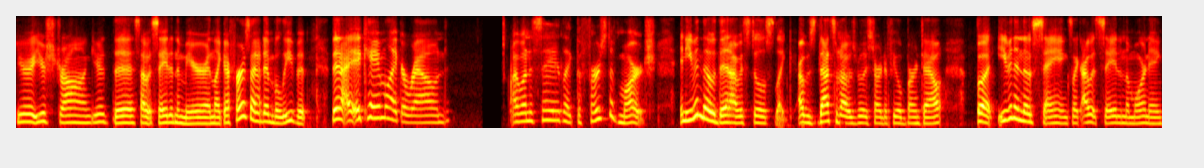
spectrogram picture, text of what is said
you're you're strong, you're this. I would say it in the mirror and like at first I didn't believe it. Then I, it came like around I want to say like the first of March. And even though then I was still like I was that's when I was really starting to feel burnt out. But even in those sayings, like I would say it in the morning,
